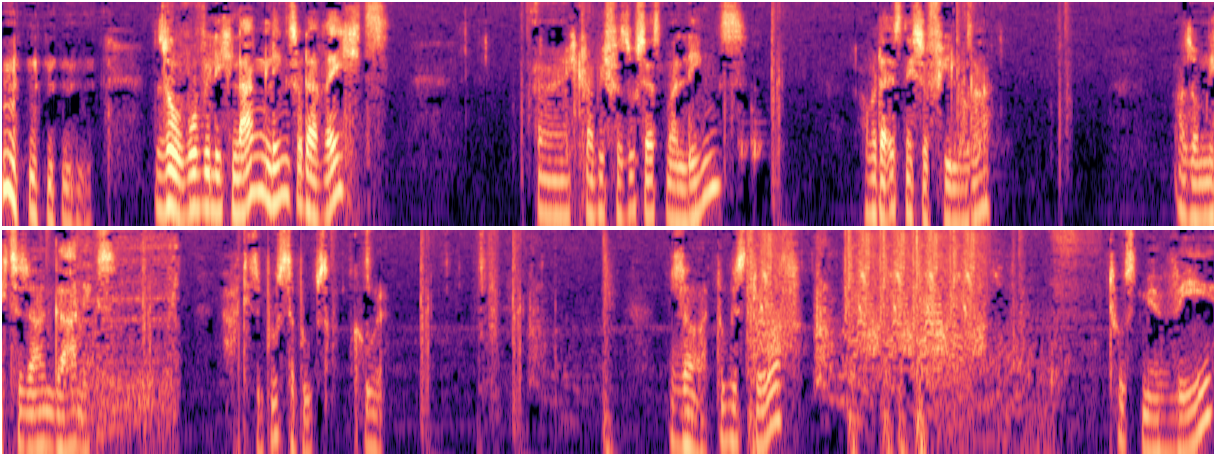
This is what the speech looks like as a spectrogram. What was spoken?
so, wo will ich lang? Links oder rechts? Äh, ich glaube, ich versuche es erstmal links. Aber da ist nicht so viel, oder? Also um nicht zu sagen, gar nichts. Ach, diese Booster Boobs. Cool. So, du bist doof. Tust mir weh.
